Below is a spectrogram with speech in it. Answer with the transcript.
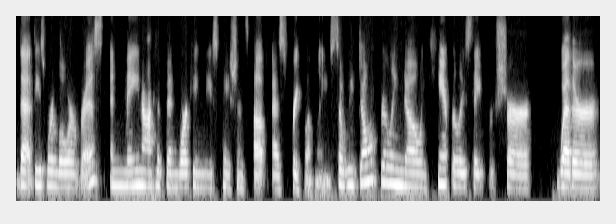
that these were lower risk and may not have been working these patients up as frequently. So we don't really know and can't really say for sure whether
